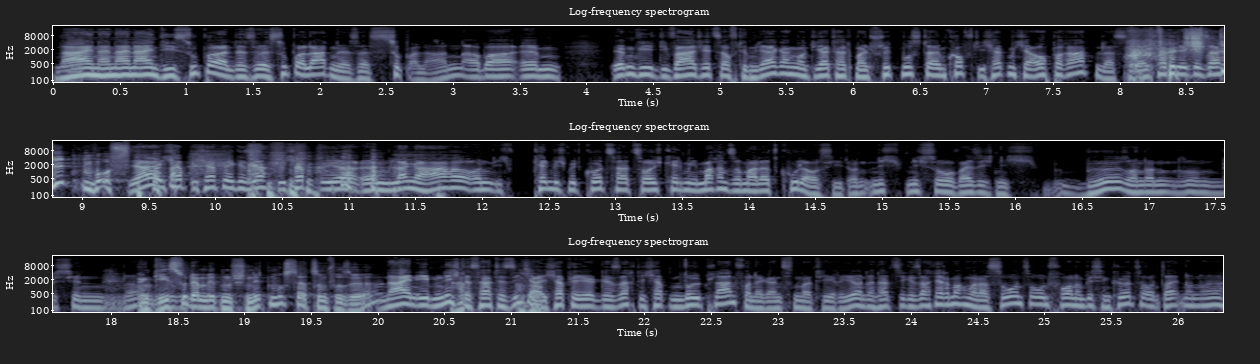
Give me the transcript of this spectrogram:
Nein, nein, nein, nein, die ist super, das ist super Laden, das ist super Laden, aber ähm, irgendwie, die war halt jetzt auf dem Lehrgang und die hat halt mein Schnittmuster im Kopf. Ich hatte mich ja auch beraten lassen. Ich habe ihr gesagt, Schnittmuster. ja, ich habe ich hab ihr gesagt, ich habe ihr ähm, lange Haare und ich kenne mich mit Kurzhaarzeug, kenne mich, machen Sie mal, dass cool aussieht und nicht, nicht so, weiß ich nicht, bö, sondern so ein bisschen. Ne? Dann gehst du da mit einem Schnittmuster zum Friseur? Nein, eben nicht. Das hatte sie ja. So. Ich habe ihr gesagt, ich habe null Plan von der ganzen Materie. Und dann hat sie gesagt, ja, dann machen wir das so und so und vorne ein bisschen kürzer und Seiten und äh,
